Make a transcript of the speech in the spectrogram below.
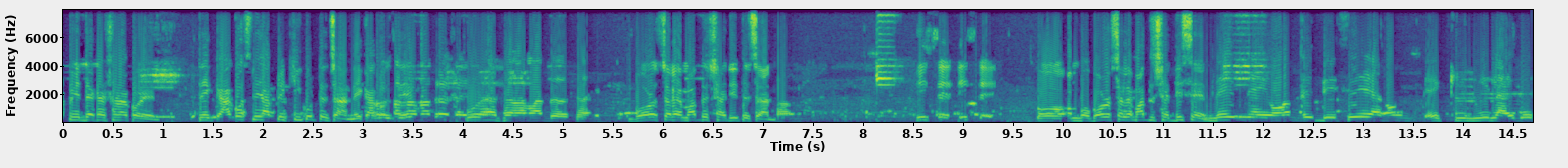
আপনি দেখাশোনা করেন। এই কাগজ নিয়ে আপনি কি করতে চান? এই কাগজ দিয়ে বড় ছেলে মাদ্রাসায় দিতে চান। দিছে দিছে। ও ব- বড় ছেলে মাদ্রাসায় দিছেন দেই নেই অর্ধেক দিছে এখন এ কি কি লাগবে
